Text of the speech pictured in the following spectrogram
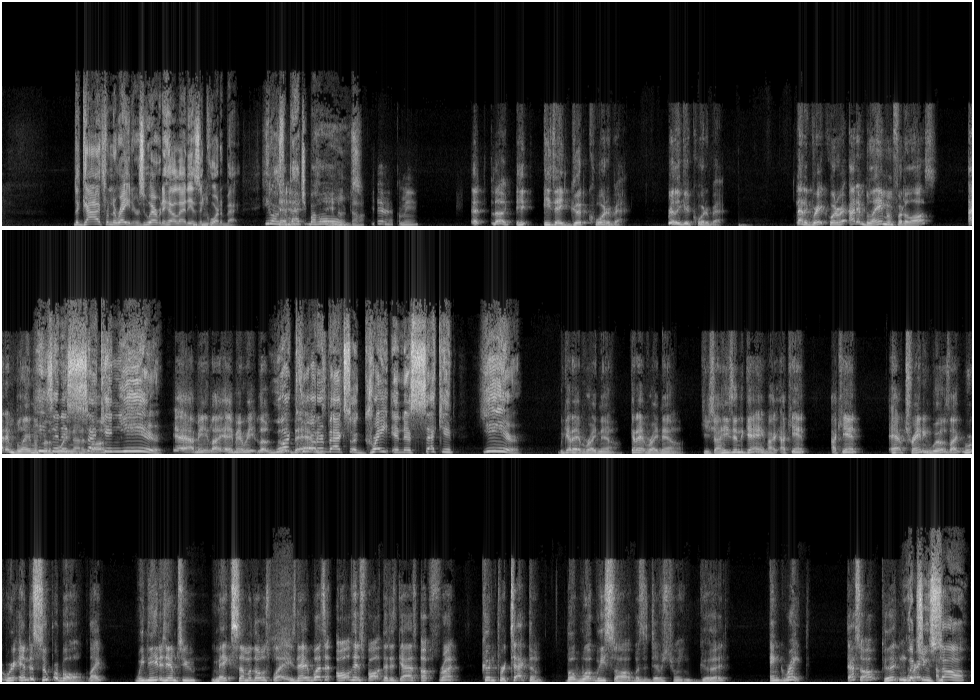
the guy from the Raiders, whoever the hell that is at quarterback. He lost to Mm-hmm. Patrick Mahomes. Yeah, I mean, look, he, he's a good quarterback, really good quarterback. Not a great quarterback. I didn't blame him for the loss. I didn't blame him He's for the in 49ers his loss. second year. Yeah, I mean, like, hey man, we look. What look, the average- quarterbacks are great in their second year? we gotta have it right now. Gotta have it right now. Keyshawn, he's in the game. I, I can't. I can't have training wheels. Like we're, we're in the Super Bowl. Like we needed him to make some of those plays. Now it wasn't all his fault that his guys up front couldn't protect him. But what we saw was the difference between good and great. That's all. Good and What great. you I'm- saw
